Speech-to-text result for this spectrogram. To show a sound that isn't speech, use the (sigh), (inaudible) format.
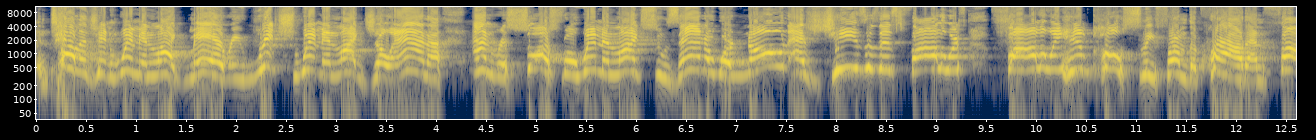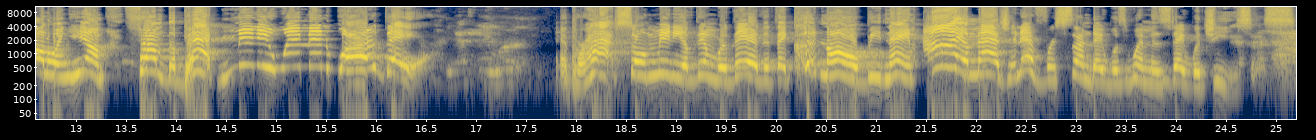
intelligent women like Mary, rich women like Joanna, and resourceful women like Susanna were known as Jesus' followers, following him closely from the crowd and following him from the back. Many women were there. Perhaps so many of them were there that they couldn't all be named. I imagine every Sunday was Women's Day with Jesus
